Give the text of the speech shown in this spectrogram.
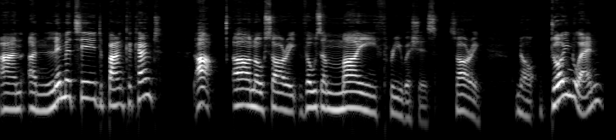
an unlimited bank account. Ah, oh no, sorry, those are my three wishes. Sorry. No, Dwynwen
